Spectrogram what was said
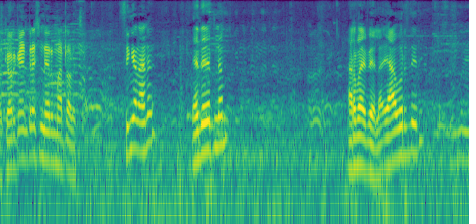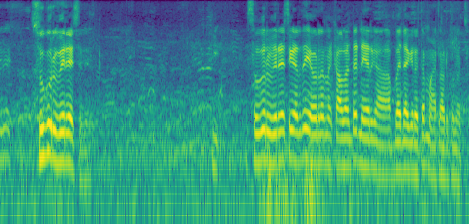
ఓకే ఎవరికైనా ఇంట్రెస్ట్ నేరు మాట్లాడచ్చు. సింగల్ అని? ఎంత చెప్పినాం? అరవై వేల. యా ఊరిది ఇది? సుగురు వీరేష్ ఇది సుగురు వీరేష్ గారిది ఎవరైనా కావాలంటే నేరుగా అబ్బాయి దగ్గర అయితే మాట్లాడుకోవచ్చు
